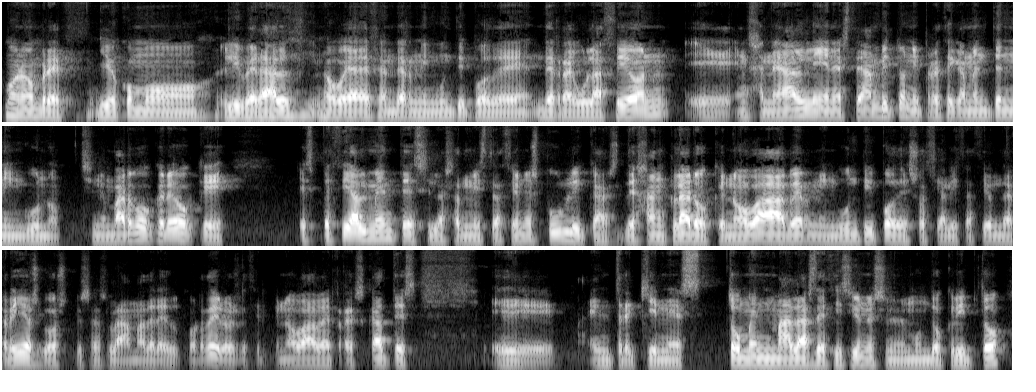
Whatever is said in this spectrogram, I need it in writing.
Bueno, hombre, yo como liberal no voy a defender ningún tipo de, regulación eh, en general, ni en este ámbito, ni prácticamente en ninguno. Sin embargo, creo que especialmente si las administraciones públicas dejan claro que no va a haber ningún tipo de socialización de riesgos, que esa es la madre del cordero, es decir, que no va a haber rescates eh, entre quienes tomen malas decisiones en el mundo cripto,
